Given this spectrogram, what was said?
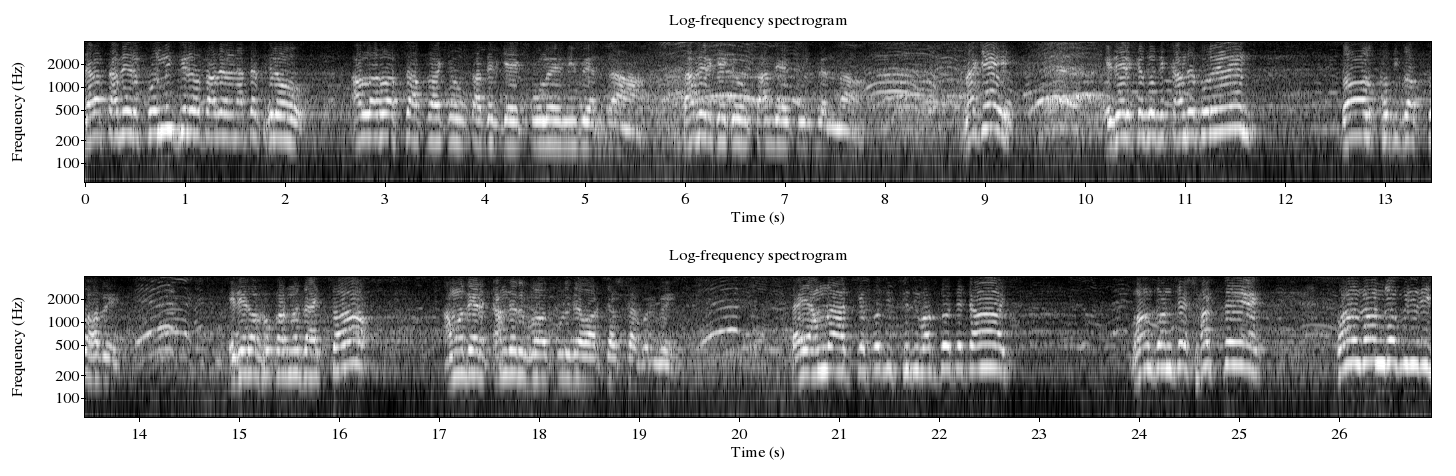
যারা তাদের কর্মী ছিল, তাদের নেতা ছিল, আল্লাহর রাস্তা আপনারা কেউ তাদেরকে কোলে নিবেন না, তাদেরকে কেউ কাঁধে তুলবেন না। নাকি? এদেরকে যদি কাঁধে তোলেন, দল ক্ষতিগ্রস্ত হবে। এদের অপকর্ম দায়িত্ব আমাদের কাঁধের উপর তুলে দেওয়ার চেষ্টা করবে। তাই আমরা আজকে প্রতিশ্রুতিবদ্ধ হতে চাই। গণতন্ত্রের স্বার্থে গণতন্ত্র বিরোধী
